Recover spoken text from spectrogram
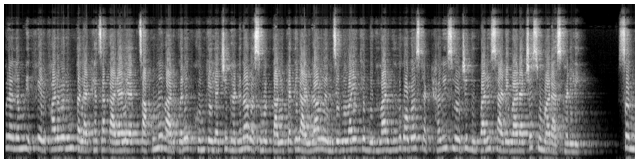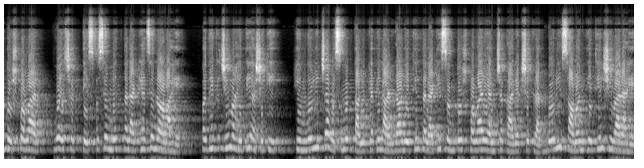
प्रलंबित फेरफारवरून तलाठ्याचा कार्यालयात चाकूने वार करत खून केल्याची घटना वसमत तालुक्यातील आडगाव रंजेबुवा येथे बुधवार दोन ऑगस्ट अठ्ठावीस रोजी दुपारी साडेबाराच्या सुमारास घडली. संतोष पवार वय छत्तीस असे मृत तलाठ्याचे नाव आहे. अधिकची माहिती अशी की हिंगोलीच्या वसमत तालुक्यातील आडगाव येथील तलाठी संतोष पवार यांच्या कार्यक्षेत्रात बोरी सावंत येथील शिवार आहे.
